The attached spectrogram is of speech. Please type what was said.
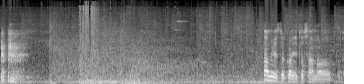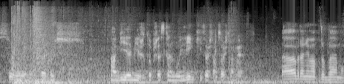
Tam jest dokładnie to samo, po prostu jakoś nabije mi, że to przez ten mój link i coś tam, coś tam, nie? Dobra, nie ma problemu.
